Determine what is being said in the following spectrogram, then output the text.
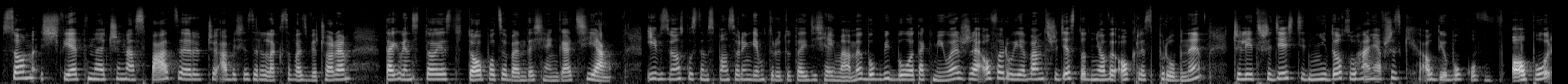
są świetne, czy na spacer, czy aby się zrelaksować wieczorem. Tak więc to jest to, po co będę sięgać sięgać ja. I w związku z tym sponsoringiem, który tutaj dzisiaj mamy, BookBeat było tak miłe, że oferuje Wam 30-dniowy okres próbny, czyli 30 dni do słuchania wszystkich audiobooków w opór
